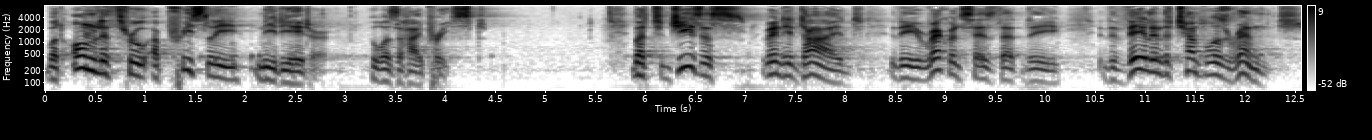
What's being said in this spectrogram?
but only through a priestly mediator who was the high priest. But Jesus, when he died, the record says that the, the veil in the temple was rent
